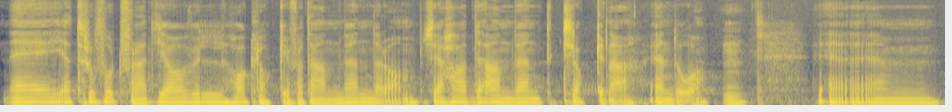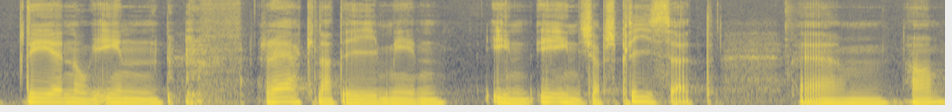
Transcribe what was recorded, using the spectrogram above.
nej, jag tror fortfarande att jag vill ha klockor för att använda dem. Så jag hade använt klockorna ändå. Eh, det är nog inräknat i, min, in, i inköpspriset. Eh, ja.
